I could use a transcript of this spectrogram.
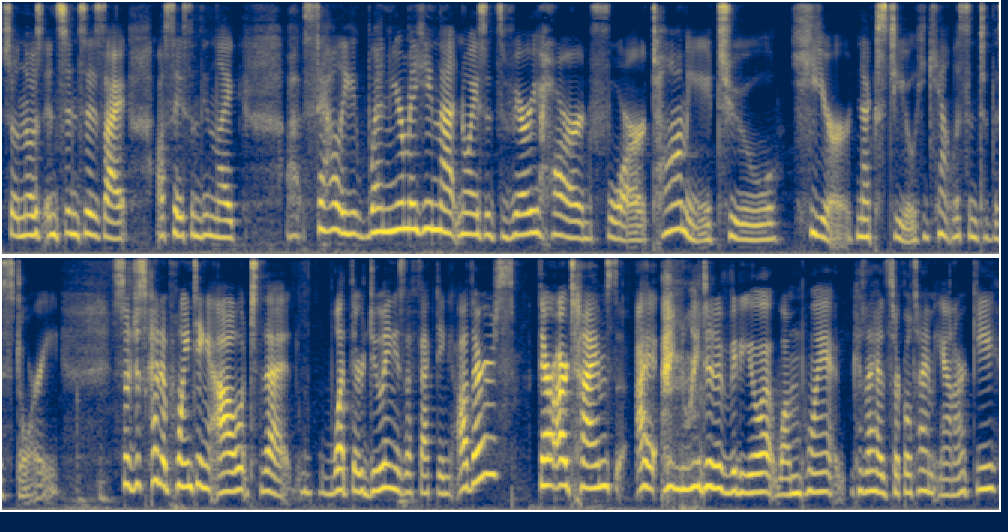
So in those instances i i'll say something like uh, sally when you're making that noise it's very hard for tommy to hear next to you. He can't listen to the story so just kind of pointing out that what they're doing is affecting others. There are times I, I know I did a video at one point because I had circle time anarchy.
